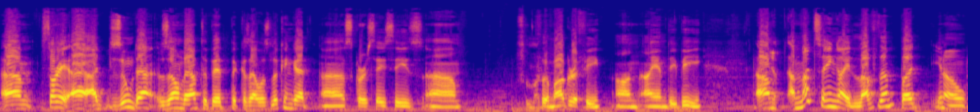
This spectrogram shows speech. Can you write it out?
um, Sorry, I, I zoomed out, zoned out a bit because I was looking at uh, Scorsese's um, Filmography. filmography on IMDb. Um, Yep. I'm not saying I love them, but you know,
